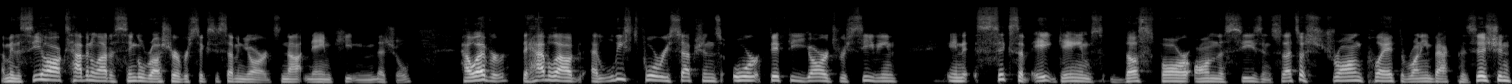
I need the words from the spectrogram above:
I mean, the Seahawks haven't allowed a single rusher over 67 yards, not named Keaton Mitchell. However, they have allowed at least four receptions or 50 yards receiving in six of eight games thus far on the season. So that's a strong play at the running back position.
